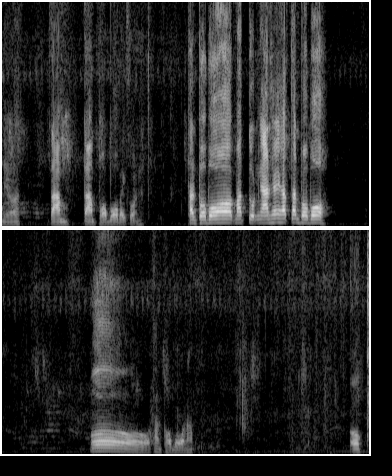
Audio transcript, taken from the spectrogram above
เดี๋ยวตามตามผบไปก่อน ท่านผบมาตรวจงานใช่ไหมครับ ท่านผบโอ้ท่านผบนะครับ โอเค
